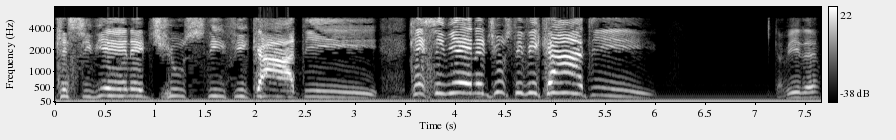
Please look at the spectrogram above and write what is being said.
che si viene giustificati, che si viene giustificati. Capite?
